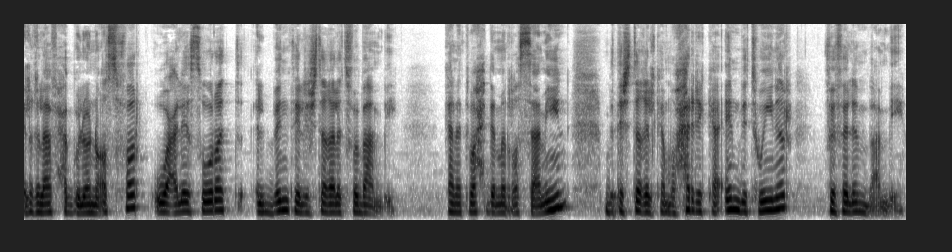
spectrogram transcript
الغلاف حقه لونه أصفر وعليه صورة البنت اللي اشتغلت في بامبي كانت واحدة من الرسامين بتشتغل كمحركة in-betweener في فيلم بامبي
